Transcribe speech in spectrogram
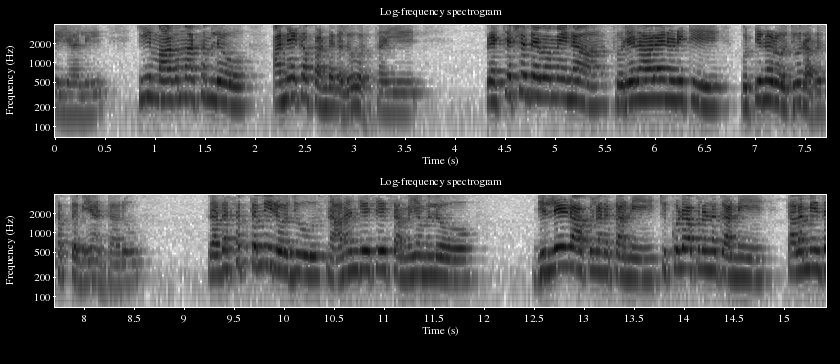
చేయాలి. ఈ మాఘమాసంలో అనేక పండగలు వస్తాయి. ప్రత్యక్ష దైవమైన సూర్యనారాయణునికి పుట్టినరోజు రథసప్తమి అంటారు. రథసప్తమి రోజు స్నానం చేసే సమయంలో జిల్లేడాకులను కానీ చిక్కుడాకులను కానీ తల మీద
